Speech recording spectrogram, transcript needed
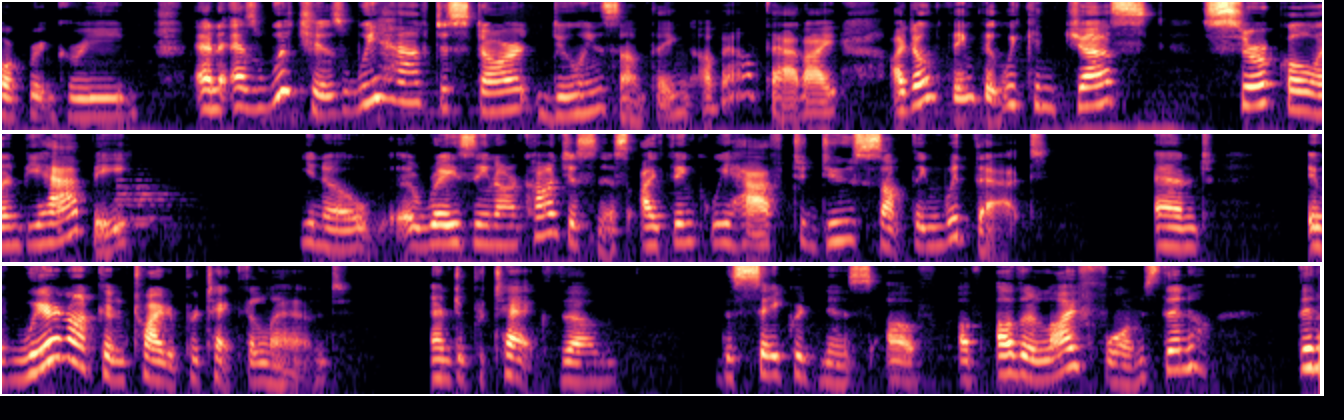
corporate greed. And as witches, we have to start doing something about that. I, I don't think that we can just circle and be happy, you know, uh, raising our consciousness. I think we have to do something with that. And if we're not going to try to protect the land and to protect the the sacredness of, of other life forms, then then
